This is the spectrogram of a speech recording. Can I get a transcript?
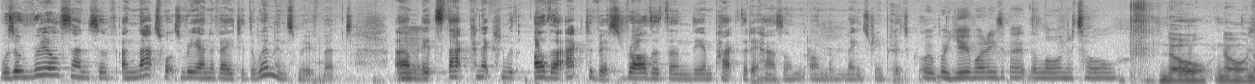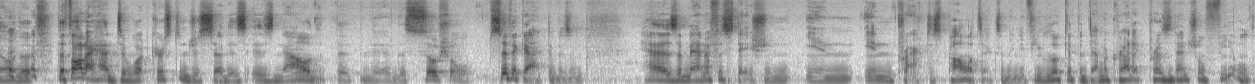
was a real sense of, and that's what's re-innovated the women's movement. Um, mm. It's that connection with other activists rather than the impact that it has on, on the mainstream political. Were, were you worried about the lawn at all? No, no, no. the, the thought I had to what Kirstein just said is, is now that the, the, the social civic activism has a manifestation in in practice politics. I mean, if you look at the Democratic presidential field,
